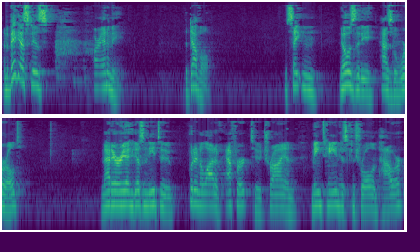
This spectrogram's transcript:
And the biggest is our enemy, the devil. Satan knows that he has the world. In that area, he doesn't need to put in a lot of effort to try and maintain his control and power.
